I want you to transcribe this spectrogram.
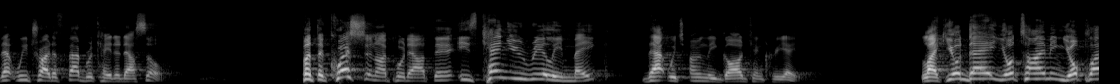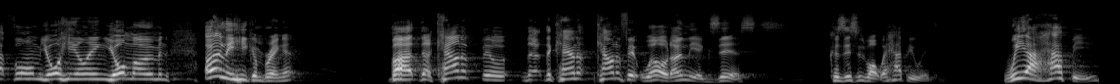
that we try to fabricate it ourselves. But the question I put out there is can you really make that which only God can create? Like your day, your timing, your platform, your healing, your moment, only He can bring it. But the counterfeit, the, the counter, counterfeit world only exists because this is what we're happy with. We are happy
